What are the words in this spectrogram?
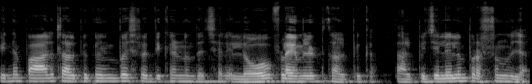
പിന്നെ പാൽ തിളപ്പിക്കുമ്പോൾ ശ്രദ്ധിക്കേണ്ടത് എന്താ വെച്ചാൽ ലോ ഫ്ലെയിമിലിട്ട് തിളപ്പിക്കുക. തിളപ്പിച്ചില്ലെങ്കിലും പ്രശ്നമൊന്നുമില്ല.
